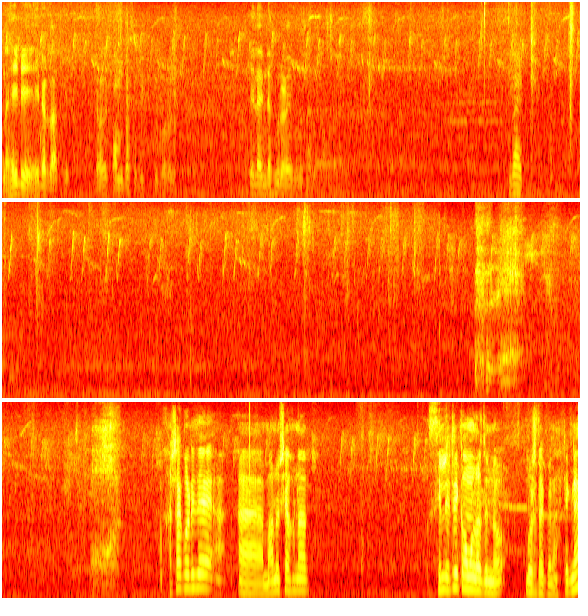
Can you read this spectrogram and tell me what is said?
না হেইডে হেইটার রাতে। আমাদের কম দাসে বিক্রি বড় এই লাইনটা ঘুরে নাই ছানা রাইট আশা করি যে মানুষ এখন আর সিলেটের কমলার জন্য বসে থাকবে না ঠিক না?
